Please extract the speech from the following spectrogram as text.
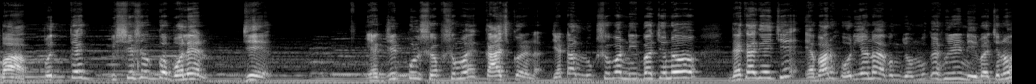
বা প্রত্যেক বিশেষজ্ঞ বলেন যে এক্সিট পোল সবসময় কাজ করে না। যেটা লোকসভা নির্বাচনেও দেখা গেছে, এবার হরিয়ানা এবং জম্মু কাশ্মীরের নির্বাচনেও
